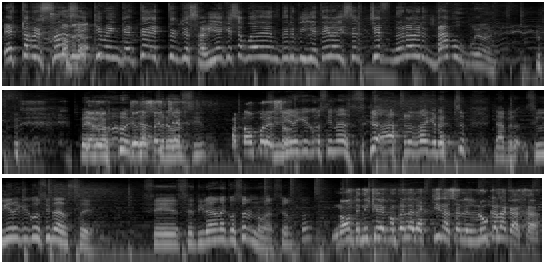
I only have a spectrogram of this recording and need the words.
Esta persona, ¿sabes que me encanté? Este, yo sabía que esa weá de vender billetera y ser chef no era verdad, pues, weón. Pero, yo no soy chef. Si, Partamos por eso. Si hubiera que cocinarse, la verdad que no he hecho. Ya, pero si hubiera que cocinarse, se, se tiraran a cocer nomás, ¿cierto? No, tenéis que ir a comprarle a la esquina, sale el Luca a la caja.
